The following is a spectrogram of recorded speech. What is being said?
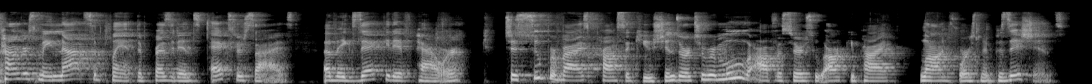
Congress may not supplant the president's exercise of executive power to supervise prosecutions or to remove officers who occupy law enforcement positions.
